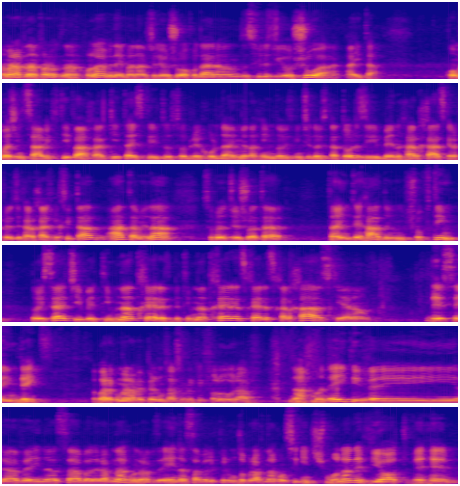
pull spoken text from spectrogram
kuldach. Amaravna, Amaravna, Kulam, Neibanav de Yoshua, Kuldach era dos filhos de Yoshua, aí tá. Como a gente sabe que Tivach, aqui está escrito sobre em Melachim 2, 22, 14, e Ben Harchaz, que era filho de Harchaz, ah, tá, lá, sobre onde Yoshua está tá enterrado em Shoftim 2, 7, e Betimnat Heres, Betimnat Heres, Heres Harchaz, que eram descendentes. Agora a Gemara vai perguntar sobre o que falou o Rav Nachman. Ei, tivei Ravei Nasaba de Rav Nachman. Rav Ei Nasaba ele perguntou para Rav Nachman o seguinte: Shmona Neviot Vehem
